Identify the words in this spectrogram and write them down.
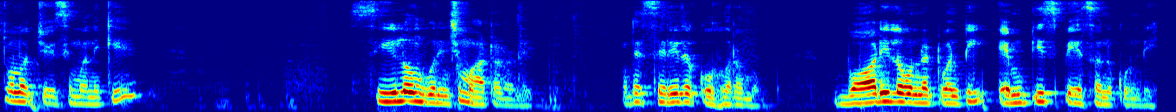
నెక్స్ట్ వచ్చేసి మనకి సీలోమ్ గురించి మాట్లాడాలి. అంటే శరీర కుహరము. బాడీలో ఉన్నటువంటి ఎంటీ స్పేస్ అనుకోండి.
